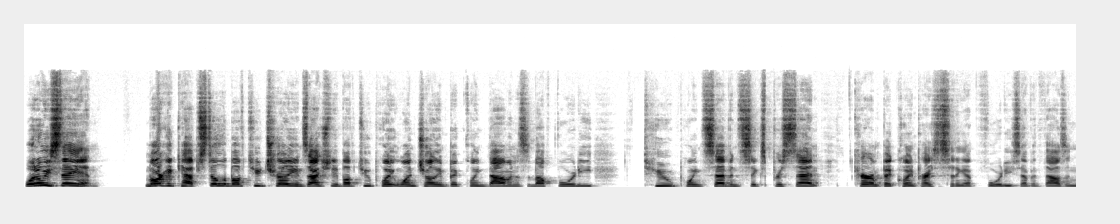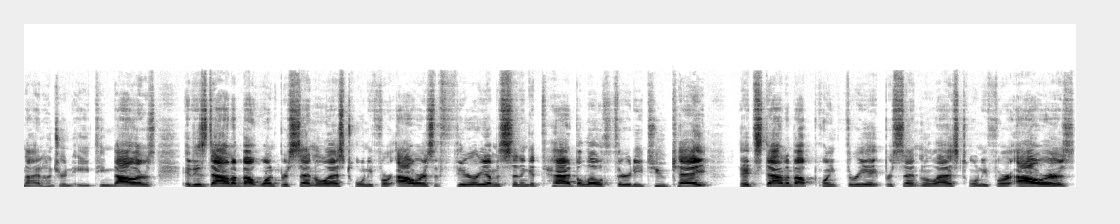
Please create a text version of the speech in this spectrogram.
What are we saying? Market cap still above 2 trillion. It's actually above 2.1 trillion. Bitcoin dominance about 42.76%. Current Bitcoin price is sitting at $47,918. It is down about 1% in the last 24 hours. Ethereum is sitting a tad below 32K. It's down about 0.38% in the last 24 hours.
